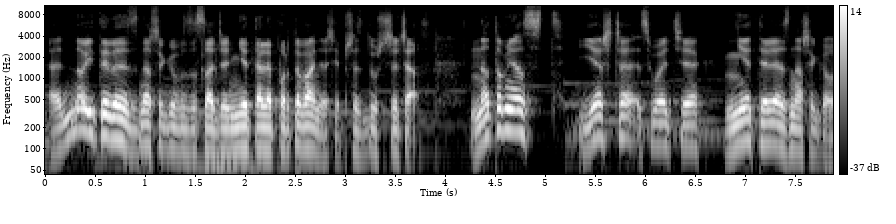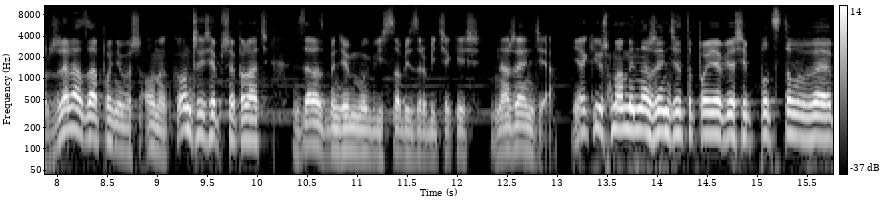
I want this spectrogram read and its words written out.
E, No i tyle z naszego w zasadzie nie teleportowania się przez dłuższy czas. Natomiast jeszcze, słuchajcie, nie tyle z naszego żelaza, ponieważ ono kończy się przepalać, zaraz będziemy mogli sobie zrobić jakieś narzędzia. Jak już mamy narzędzie, to pojawia się podstawowe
